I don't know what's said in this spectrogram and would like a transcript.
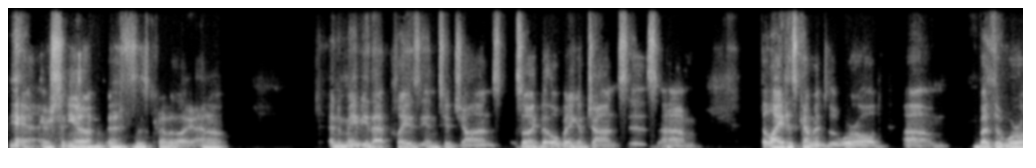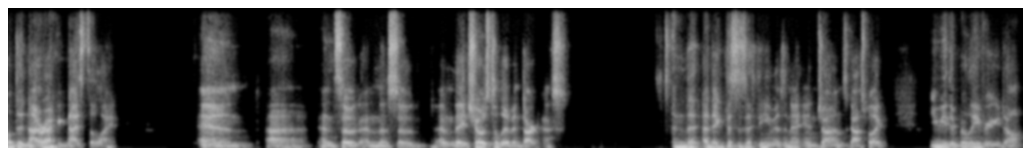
Yeah you know it's just kind of like i don't and maybe that plays into John's. So, like the opening of John's is um, the light has come into the world, um, but the world did not recognize the light, and uh, and so and the, so and they chose to live in darkness. And the, I think this is a theme, isn't it, in John's gospel? Like, you either believe or you don't.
